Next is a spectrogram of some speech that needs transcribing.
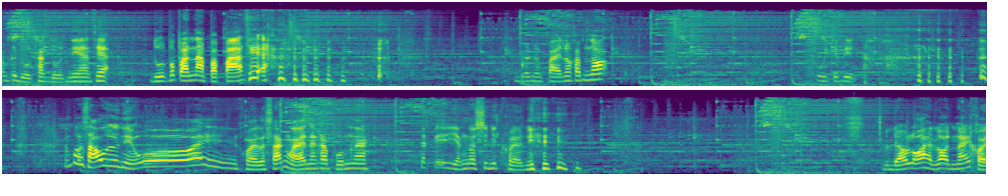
มคือดูดคักดูดเนี่ยเท่ ดูดพระปานหน้าปลาปลาเท่เบิ่งกันไปเนาะครับเนาะกูจะบิดน้ำพอเสาอยู่นี่โอ้ยข่อยละสังหลายนะครับผมนะจักไอ้ยังเราชีวิตข่อยนี่เดี๋ยวรอให้รอดไหนข่อย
